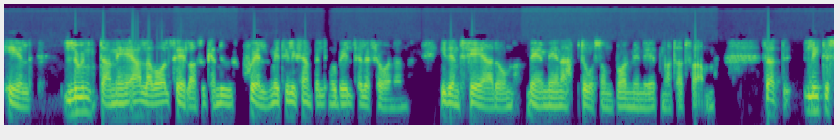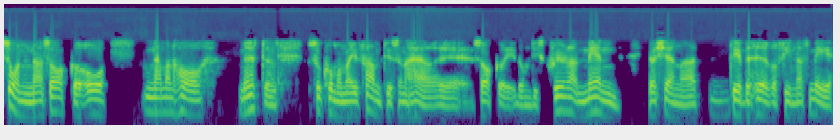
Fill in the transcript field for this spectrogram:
hel lunta med alla valsedlar så kan du själv med till exempel mobiltelefonen identifiera dem med, med en app då som Valmyndigheten har tagit fram. Så att lite sådana saker och när man har möten så kommer man ju fram till sådana här eh, saker i de diskussionerna men jag känner att det behöver finnas med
